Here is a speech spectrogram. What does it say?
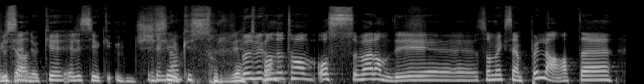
Du sender jo ikke, eller sier jo ikke Vi unnskyld. sier jo ikke sorry Men vi kan jo ta oss hverandre som eksempel. Da, at eh,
